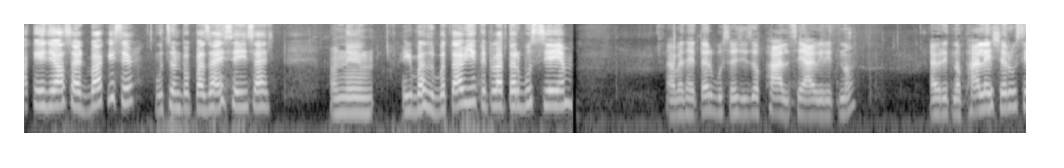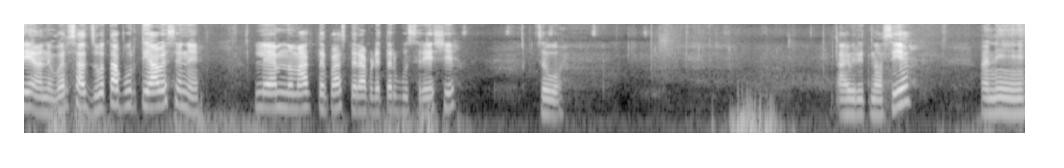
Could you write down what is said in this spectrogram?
બાકી જે આ સાઈડ બાકી છે ઉછન પપ્પા જાય છે એ સાઈડ. અને એ બાજુ બતાવીએ કેટલા તરબૂચ છે એમ. આ બધા તરબૂચ હજી જો ફાલ છે આવી રીતનો. આવી રીતનો ફાલે શરૂ છે અને વરસાદ જોતા પૂરતી આવે છે ને, એટલે એમનો માગતર પાસ્તર આપણે તરબૂચ રહેશે. જુઓ. આવી રીતના છે. અને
